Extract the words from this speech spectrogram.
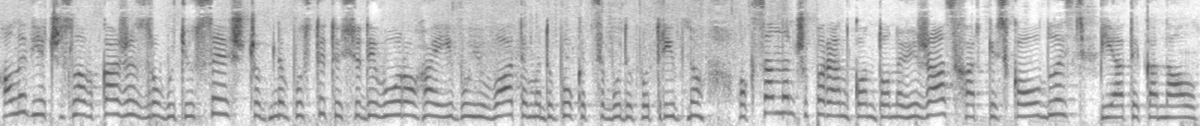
Але В'ячеслав каже, зробить усе, щоб не пустити сюди ворога і воюватиме, допоки це буде потрібно. Оксана Чупаренко, Антон Віжас, Харківська область, п'ятий канал.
